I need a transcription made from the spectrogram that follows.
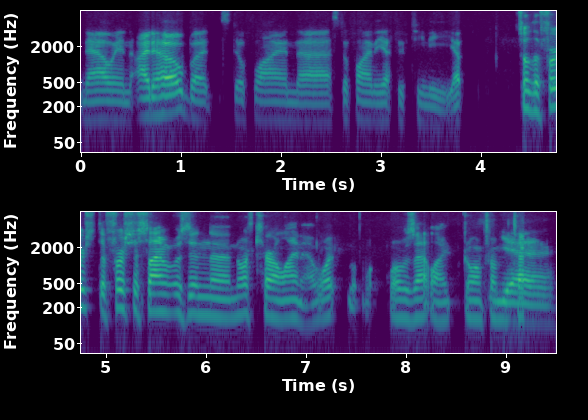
now in Idaho, but still flying, uh, still flying the F-15E. Yep. So the first the first assignment was in uh, North Carolina. What what was that like going from yeah. Texas,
